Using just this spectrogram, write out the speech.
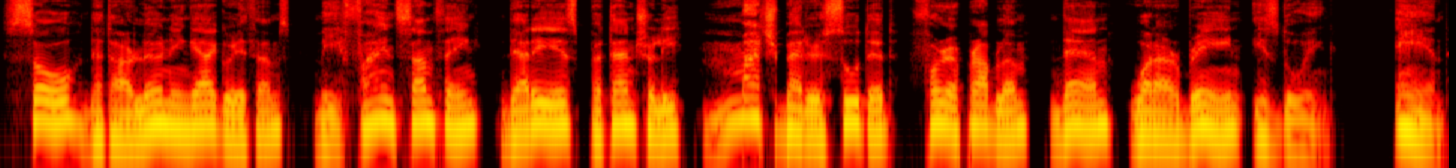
so that our learning algorithms may find something that is potentially much better suited for a problem than what our brain is doing. And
